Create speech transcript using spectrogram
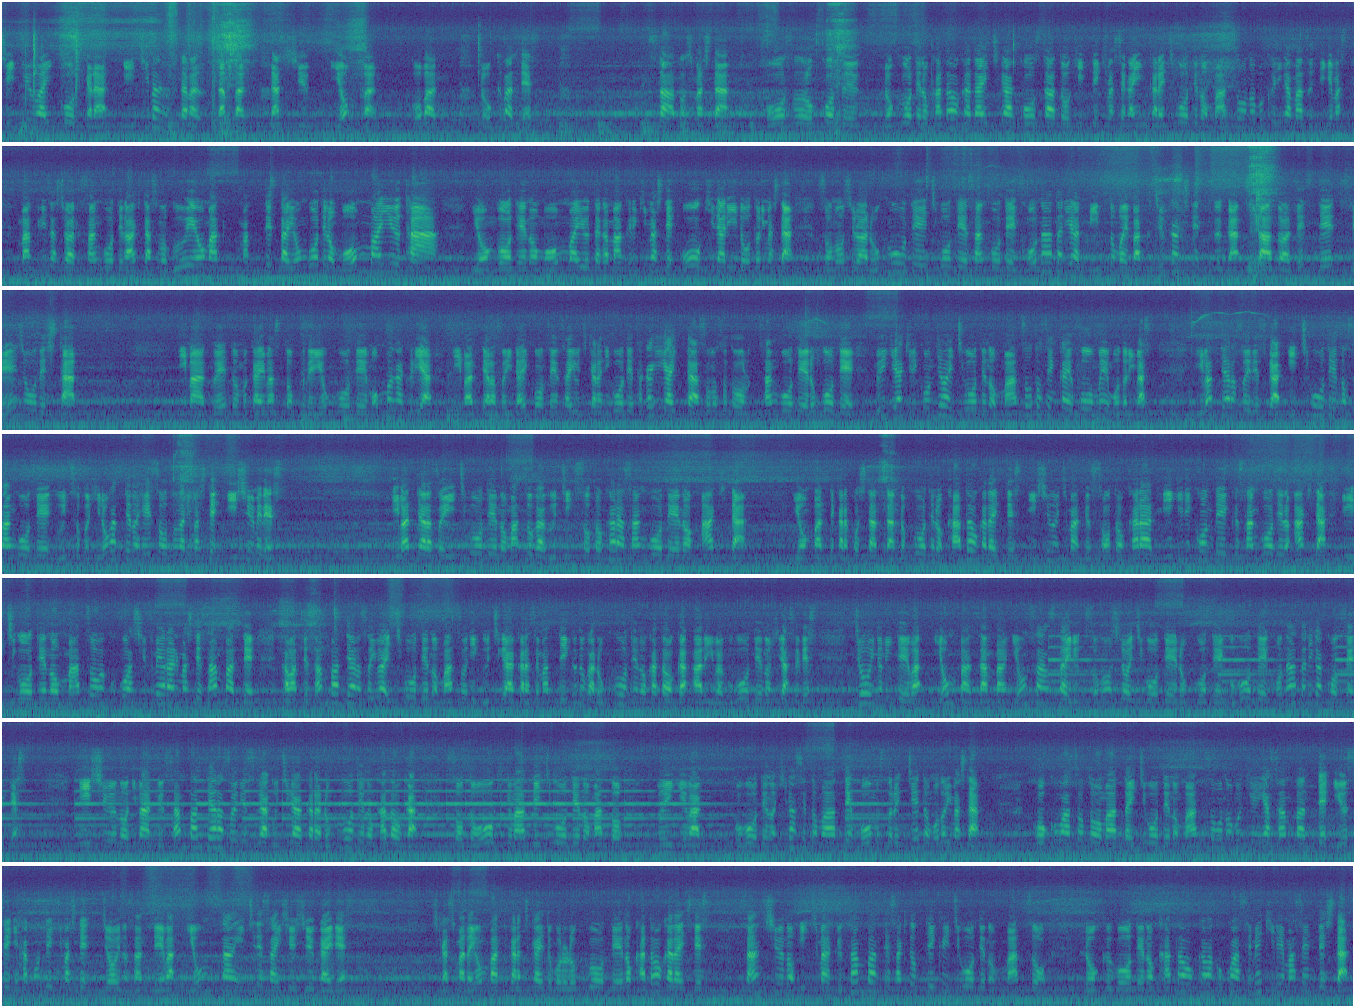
進入はインコースから1番2番3番ダッシュ4番5番6番です。スタートしました。コース6コース6号艇の片岡大地が好スタートを切っていきましたがインから1号艇の松尾信国がまず逃げます。まくり差しはある。3号艇の秋田その上をまくってった4号艇の門馬裕太。4号艇の門馬裕太がまくりきまして大きなリードを取りました。その後ろは6号艇1号艇3号艇この辺りは水の前バック中間地点通過スタートは全艇正常でした。2マークへと向かいます。トップで4号艇門馬がクリア。2番手争い大混戦。最内から2号艇高木がいった。その外3号艇6号艇 V ギア切り込んでは1号艇の松尾と旋回。ホームへ戻ります。2番手争いですが1号艇と3号艇内外広がっての並走となりまして2周目です。2番手争い1号艇の松尾が内外から3号艇の秋田。4番手から虎視眈々6号艇の片岡大地です。2周の1マーク外から握り込んでいく3号艇の秋田。1号艇の松尾がここは沈められまして3番手。変わって3番手争いは1号艇の松尾に内側から迫っていくのが6号艇の片岡あるいは5号艇の平瀬です。上位の2艇は4番3番43スタイル。その後ろ1号艇6号艇5号艇この辺りが混戦です。の2マーク3番手争いですが内側から6号艇の片岡外を大きく回って1号艇の松尾 V 際5号艇の平瀬と回ってホームストレッチへと戻りました。ここは外を回った1号艇の松尾信慶が3番手優勢に運んでいきまして上位の3艇は431で最終周回です。しかしまだ4番手から近いところ6号艇の片岡大地です。3周の1マーク3番手先取っていく1号艇の松尾。6号艇の片岡はここは攻めきれませんでした。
